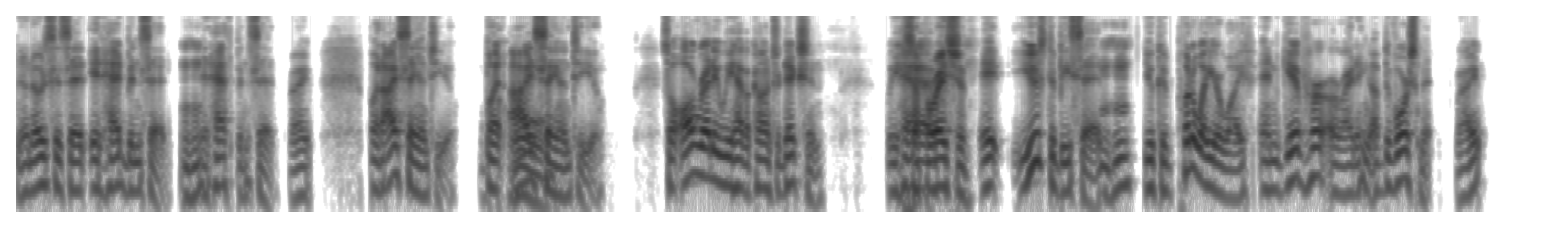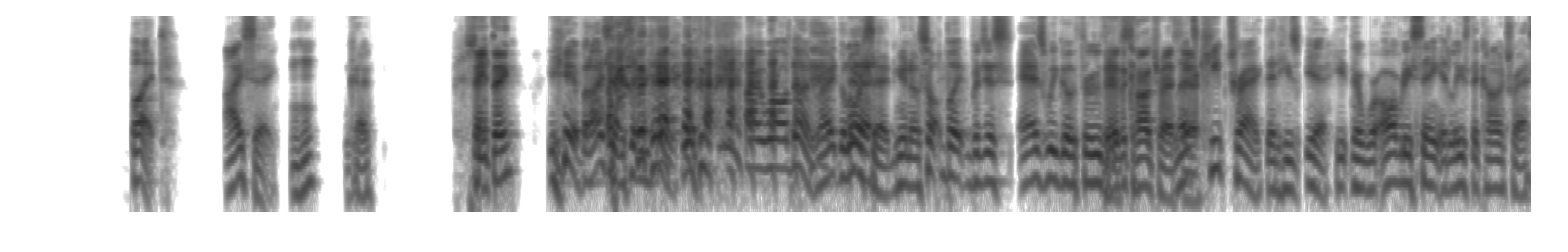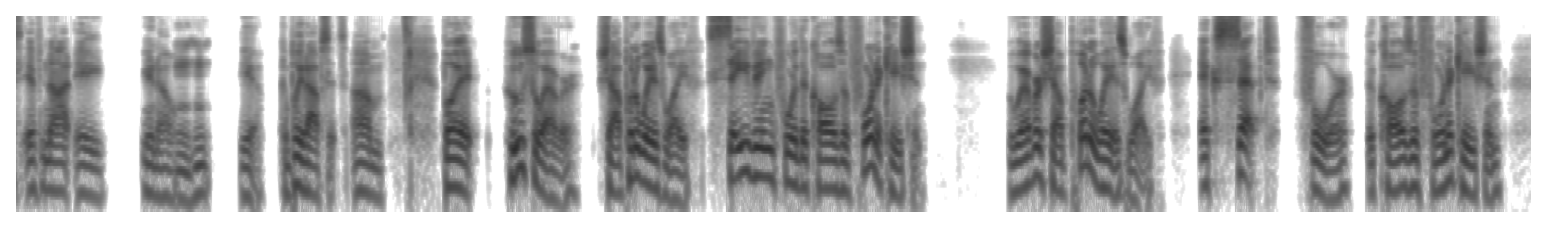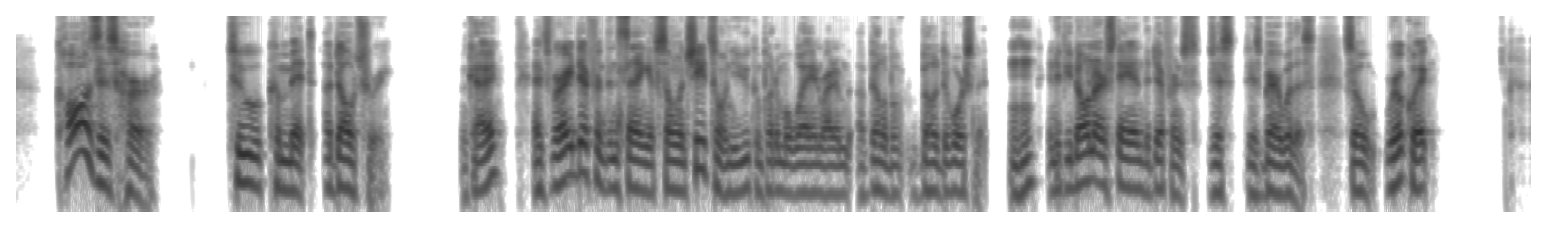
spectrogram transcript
Now, notice it said, "It had been said, Mhm. it hath been said." Right? But I say unto you, but I say unto you. So already we have a contradiction. We have Separation. It used to be said hmm you could put away your wife and give her a writing of divorcement, right? But I say, Mhm. okay, Same thing. Yeah, but I said the same thing. all right, we're all done, right? The Lord Yeah. said, you know. So, but but just as we go through There's this, a contrast let's there. keep track that he's yeah. He, there we're already seeing at least the contrast, if not a you know hmm yeah complete opposites. Um, but whosoever shall put away his wife, saving for the cause of fornication, whoever shall put away his wife, except for the cause of fornication, causes her to commit adultery. Okay, it's very different than saying if someone cheats on you, you can put them away and write them a bill of bill of divorcement. Mhm. And if you don't understand the difference, just just bear with us. So, real quick,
